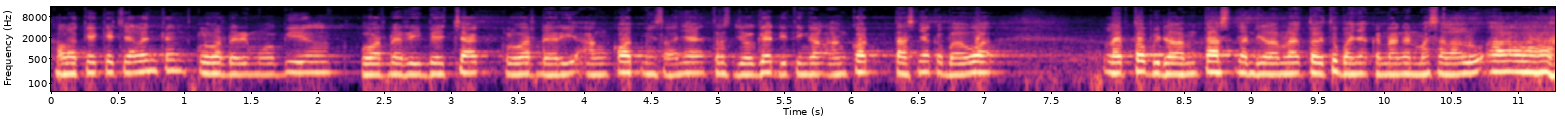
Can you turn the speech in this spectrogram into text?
Kalau keke challenge kan keluar dari mobil, keluar dari becak, keluar dari angkot misalnya, terus joget ditinggal angkot, tasnya ke bawah, laptop di dalam tas dan di dalam laptop itu banyak kenangan masa lalu. Ah.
